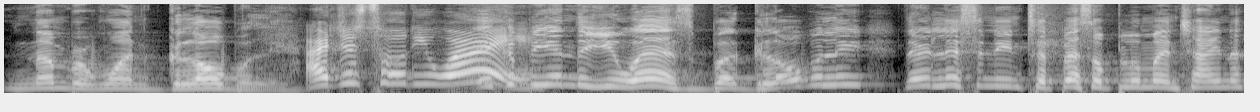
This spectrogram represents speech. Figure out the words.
number one globally. I just told you why. It could be in the US, but globally, they're listening to Peso Pluma in China.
